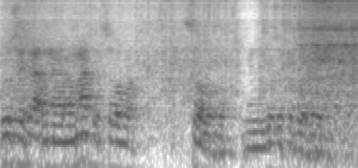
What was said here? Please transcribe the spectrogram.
Дуже гарний аромат у цього солоду. Мені дуже подобається.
